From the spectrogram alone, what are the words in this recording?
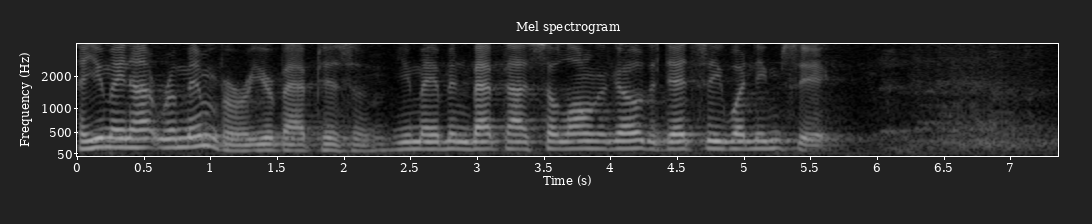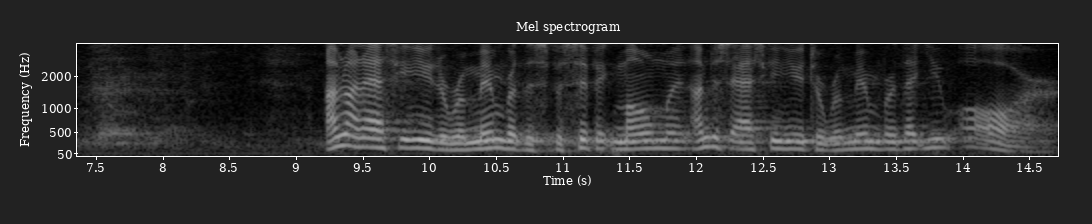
Now, you may not remember your baptism. You may have been baptized so long ago the Dead Sea wasn't even sick. I'm not asking you to remember the specific moment. I'm just asking you to remember that you are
